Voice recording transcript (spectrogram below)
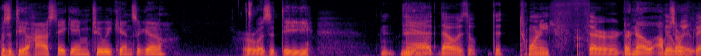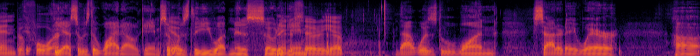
was it the Ohio State game two weekends ago, or was it the? Yeah. that was the, the 23rd. Or no, I'm sorry. the sorry. weekend before. Yes, yeah, so it was the whiteout game. So it was the what Minnesota, game. Minnesota, yep. That was the one Saturday where uh,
